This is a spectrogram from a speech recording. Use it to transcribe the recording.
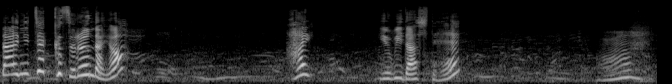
対にチェックするんだよ。はい。指出して。うん。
